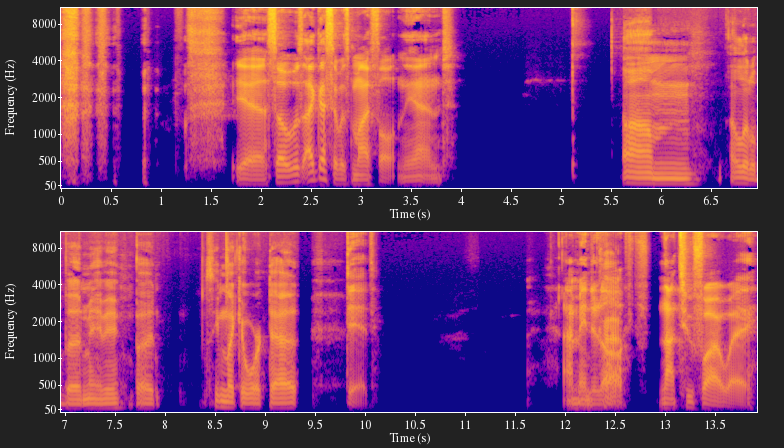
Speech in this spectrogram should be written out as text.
yeah, so it was. I guess it was my fault in the end. um a little bit maybe but seemed like it worked out Did I made it off not too far away?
